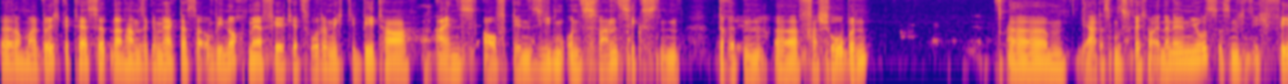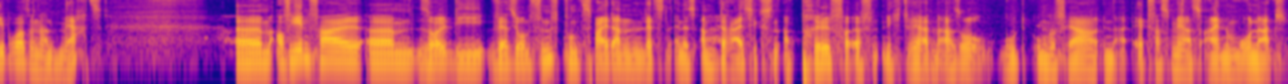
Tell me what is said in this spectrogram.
äh, nochmal durchgetestet und dann haben sie gemerkt, dass da irgendwie noch mehr fehlt. Jetzt wurde nämlich die Beta 1 auf den 27 dritten äh, verschoben. Ähm, ja, das muss ich gleich noch ändern in den News. Das ist nämlich nicht Februar, sondern März. Ähm, auf jeden Fall ähm, soll die Version 5.2 dann letzten Endes am 30. April veröffentlicht werden, also gut ungefähr in etwas mehr als einem Monat.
